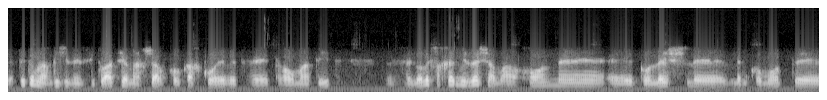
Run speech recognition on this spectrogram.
ופתאום זה עם סיטואציה מעכשיו כל כך כואבת וטראומטית. ולא לפחד מזה שהמערכון אה, אה, גולש ל, למקומות אה,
